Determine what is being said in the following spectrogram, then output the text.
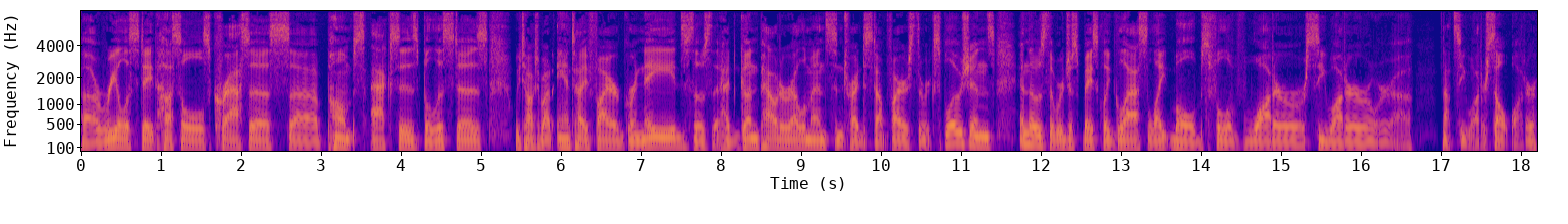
uh, real estate hustles, Crassus, uh, pumps, axes, ballistas. We talked about anti fire grenades, those that had gunpowder elements and tried to stop fires through explosions, and those that were just basically glass light bulbs full of water or seawater or uh, not seawater, salt water,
